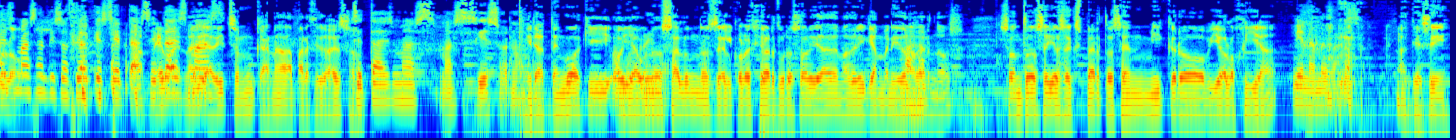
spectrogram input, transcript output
solo. es más antisocial que seta. Seta Ameba, es nadie más... ha dicho nunca nada parecido a eso. Seta es más, más si eso, ¿no? Mira, tengo aquí hoy a unos alumnos del Colegio Arturo Soria de Madrid que han venido a Ajá. vernos. Son todos ellos expertos en microbiología. Bien amebas. ¿A que sí?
